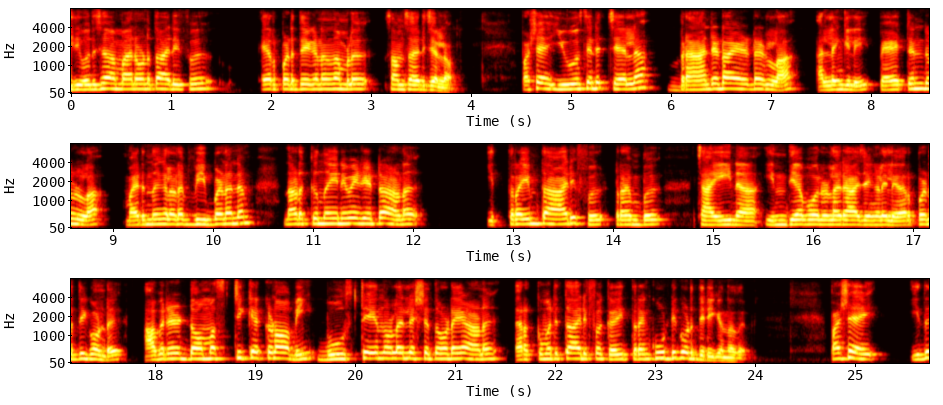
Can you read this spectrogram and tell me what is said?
ഇരുപത് ശതമാനമാണ് താരിഫ് ഏർപ്പെടുത്തിയേക്കണെന്ന് നമ്മൾ സംസാരിച്ചല്ലോ. പക്ഷേ യു എസിന്റെ ചില ബ്രാൻഡഡ് ആയിട്ടുള്ള അല്ലെങ്കിൽ പേറ്റന്റ് ഉള്ള മരുന്നുകളുടെ വിപണനം നടക്കുന്നതിന് വേണ്ടിയിട്ടാണ് ഇത്രയും താരിഫ് ട്രംപ് ചൈന ഇന്ത്യ പോലുള്ള രാജ്യങ്ങളിൽ ഏർപ്പെടുത്തിക്കൊണ്ട് അവരുടെ ഡൊമസ്റ്റിക് എക്കണോമി ബൂസ്റ്റ് ചെയ്യുന്നുള്ള ലക്ഷ്യത്തോടെയാണ് ഇറക്കുമതി താരിഫൊക്കെ ഇത്രയും കൂട്ടിക്കൊടുത്തിരിക്കുന്നത്. പക്ഷേ ഇത്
